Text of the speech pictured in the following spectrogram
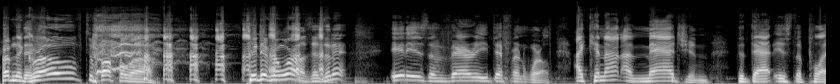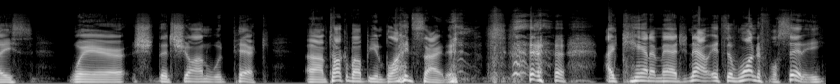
From the Grove to Buffalo. Two different worlds, isn't it? It is a very different world. I cannot imagine that that is the place where that Sean would pick. Um, talk about being blindsided. I can't imagine. Now, it's a wonderful city,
